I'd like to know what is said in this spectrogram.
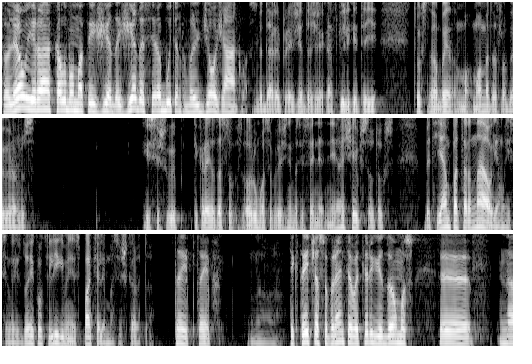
Toliau yra kalbama apie žiedą. Žiedas yra būtent valdžio ženklas. Bet dar ir prie žiedą, žiūrėk, apvilkite jį. Toks labai, momentas labai gražus. Jis iš tikrųjų tikrai tas orumo sugražinimas, jisai nėra šiaip savo toks, bet jam patarnaujama, įsivaizduoji, kokį lygmenį jis pakeliamas iš karto. Taip, taip. No. Tik tai čia suprantate, va irgi įdomus, e, na,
